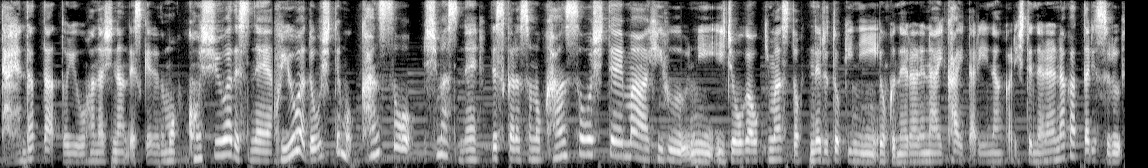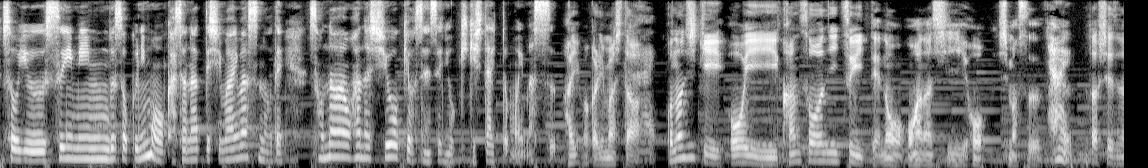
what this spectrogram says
大変だったというお話なんですけれども、今週はですね、冬はどうしても乾燥しますね。ですからその乾燥して、まあ皮膚に異常が起きますと、寝る時によく寝られない、書いたりなんかにして寝られなかったりする、そういう睡眠不足にも重なってしまいますので、そんなお話を今日先生にお聞きしたいと思います。はい、わかりました。はい、この時期多い乾燥についてのお話をします。はい。私ですね、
